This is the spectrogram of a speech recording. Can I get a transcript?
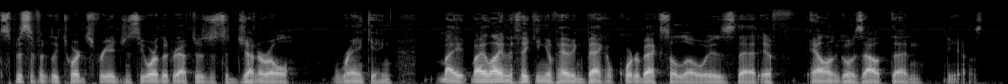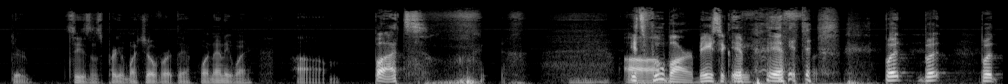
specifically towards free agency or the draft. It was just a general ranking. My my line of thinking of having backup quarterback so low is that if Allen goes out, then you know their season's pretty much over at that point anyway. Um, but it's um, Fubar basically. If, if but but but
